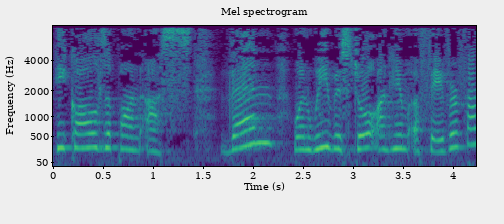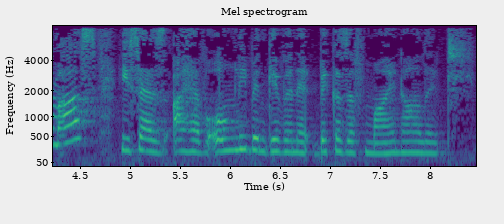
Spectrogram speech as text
He calls upon us. Then, when we bestow on him a favor from us, he says, I have only been given it because of my knowledge.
